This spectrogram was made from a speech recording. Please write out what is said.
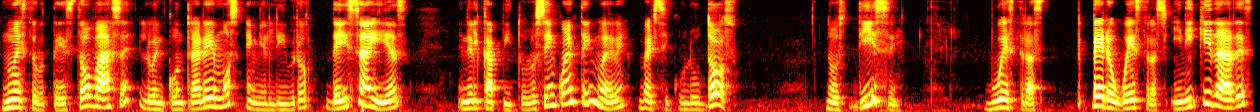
Nuestro texto base lo encontraremos en el libro de Isaías, en el capítulo 59, versículo 2. Nos dice, vuestras, pero vuestras iniquidades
